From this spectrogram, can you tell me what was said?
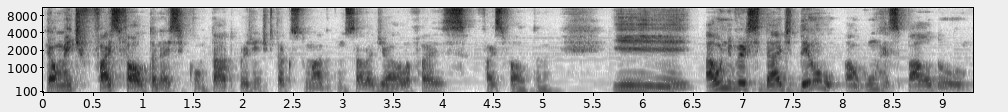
realmente faz falta, né? Esse contato para a gente que está acostumado com sala de aula faz, faz falta, né? E a universidade deu algum respaldo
